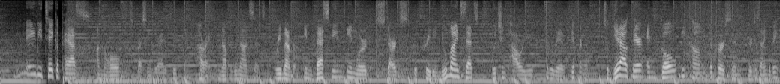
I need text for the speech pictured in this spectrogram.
maybe take a pass on the whole expressing gratitude thing. All right, enough of the nonsense. Remember, investing inward starts with creating new mindsets which empower you to live differently. So get out there and go become the person you're designed to be.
